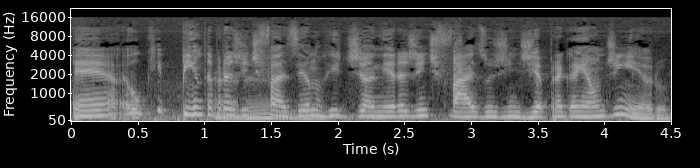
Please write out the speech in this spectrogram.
É, o que pinta para a gente fazer no Rio de Janeiro a gente faz hoje em dia para ganhar um dinheiro.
